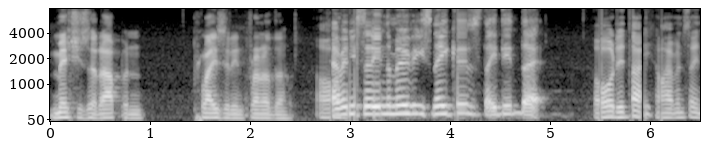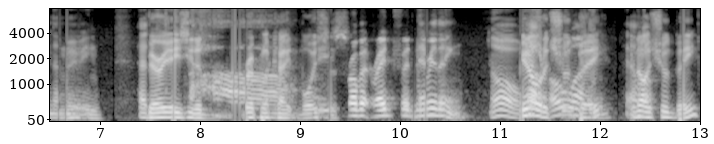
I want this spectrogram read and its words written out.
meshes it up and plays it in front of the. Oh, Haven't you seen the movie Sneakers? They did that. oh, did they? I haven't seen that movie. Mm. Had- Very easy to replicate Ah, voices. Robert Redford and everything. Oh, You know what it should one? be? How You know what it should be?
